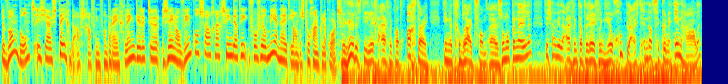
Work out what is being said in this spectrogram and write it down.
De Woonbond is juist tegen de afschaffing van de regeling. Directeur Zeno Winkels zou graag zien dat hij voor veel meer Nederlanders toegankelijk wordt. De huurders die liggen eigenlijk wat achter in het gebruik van eh, zonnepanelen. Dus wij willen eigenlijk dat de regeling heel goed blijft en dat ze kunnen inhalen,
